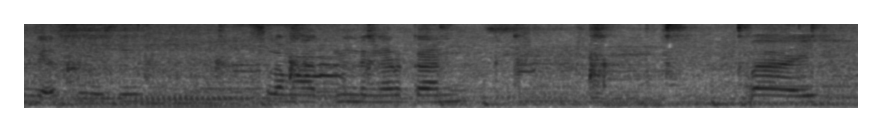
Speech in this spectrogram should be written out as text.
Enggak sih sih. Selamat mendengarkan. Bye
